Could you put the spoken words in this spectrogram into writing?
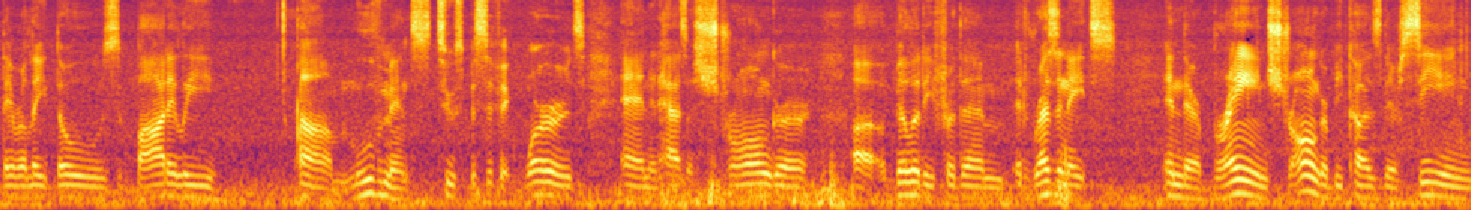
they relate those bodily um, movements to specific words and it has a stronger uh, ability for them. It resonates in their brain stronger because they're seeing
